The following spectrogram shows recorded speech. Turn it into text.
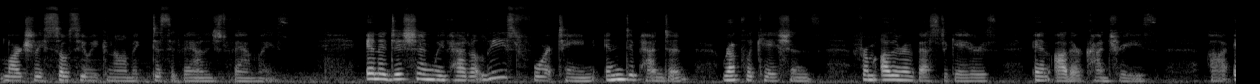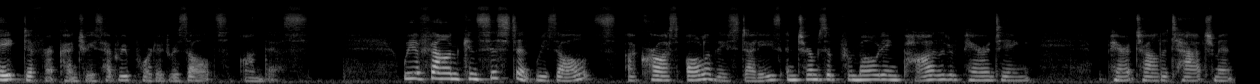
largely socioeconomic disadvantaged families. In addition, we've had at least 14 independent replications from other investigators in other countries. Uh, eight different countries have reported results on this. We have found consistent results across all of these studies in terms of promoting positive parenting, parent-child attachment,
